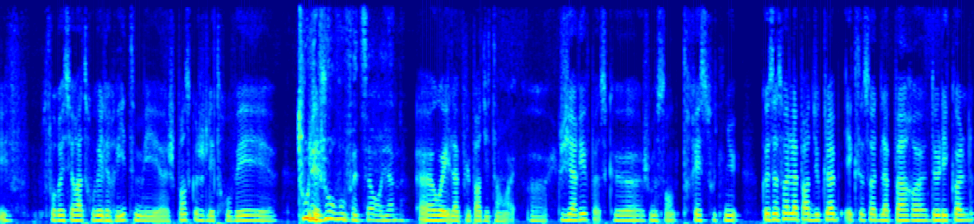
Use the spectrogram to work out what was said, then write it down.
il faut réussir à trouver le rythme et je pense que je l'ai trouvé. Tous les jours, vous faites ça, Oriane Oui, la plupart du temps, ouais. J'y arrive parce que je me sens très soutenue que ce soit de la part du club et que ce soit de la part euh, de l'école.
